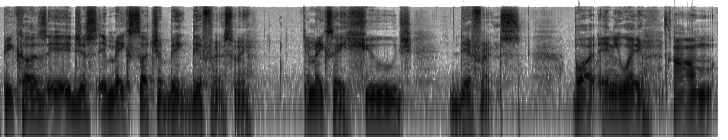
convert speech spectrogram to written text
because it, just it makes such a big difference, man. It makes a huge difference. But anyway, um,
